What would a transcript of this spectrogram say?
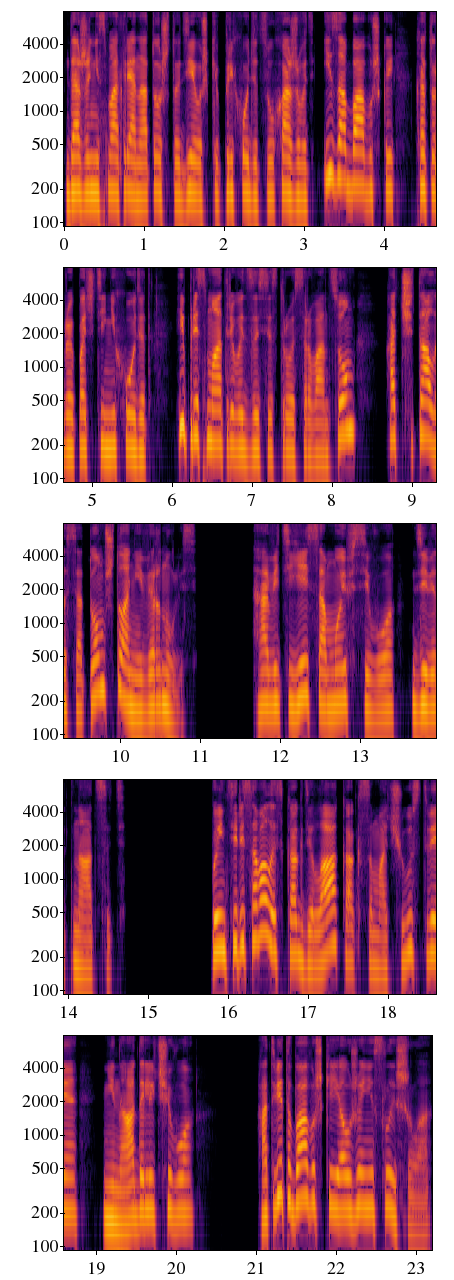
даже несмотря на то, что девушке приходится ухаживать и за бабушкой, которая почти не ходит, и присматривать за сестрой сорванцом, отчиталась о том, что они вернулись. А ведь ей самой всего девятнадцать. Поинтересовалась, как дела, как самочувствие, не надо ли чего. Ответа бабушки я уже не слышала.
